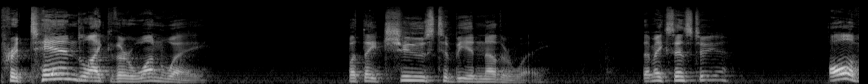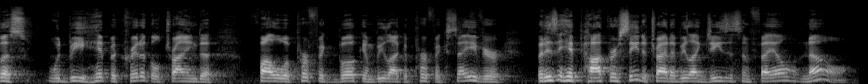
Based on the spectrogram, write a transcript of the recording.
pretend like they're one way, but they choose to be another way. Does that make sense to you? All of us would be hypocritical trying to follow a perfect book and be like a perfect Savior. But is it hypocrisy to try to be like Jesus and fail? No.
